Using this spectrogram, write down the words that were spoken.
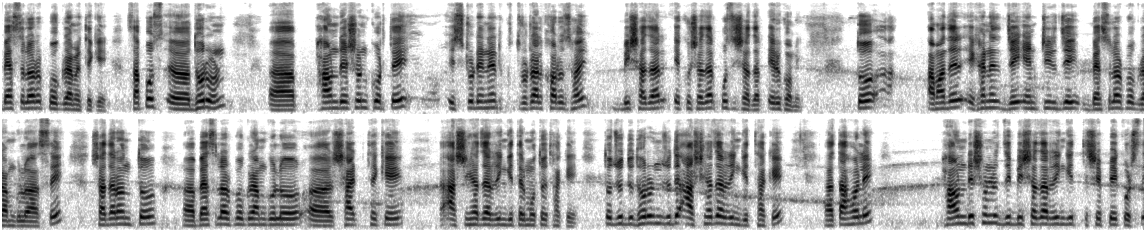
ব্যাচেলর প্রোগ্রামে থেকে। সাপোজ ধরুন ফাউন্ডেশন করতে স্টুডেন্টের টোটাল খরচ হয় বিশ হাজার, একুশ হাজার, পঁচিশ হাজার, এরকমই। তো, আমাদের এখানে যে এন্ট্রির যে ব্যাচেলর প্রোগ্রামগুলো আছে, সাধারণত ব্যাচেলর প্রোগ্রামগুলো ষাট থেকে আশি হাজার রিঙ্গিতের মতোই থাকে। তো যদি, ধরুন যদি আশি হাজার রিঙ্গিত থাকে তাহলে ফাউন্ডেশনের যে বিশ হাজার রিঙ্গিত সে পে করছে,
